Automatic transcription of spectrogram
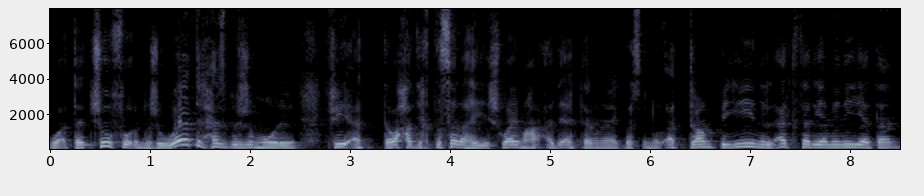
وقت تشوفوا إنه جوات الحزب الجمهوري في واحد يختصرها هي شوي معقدة أكثر من هيك بس إنه الترامبيين الأكثر يمينية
